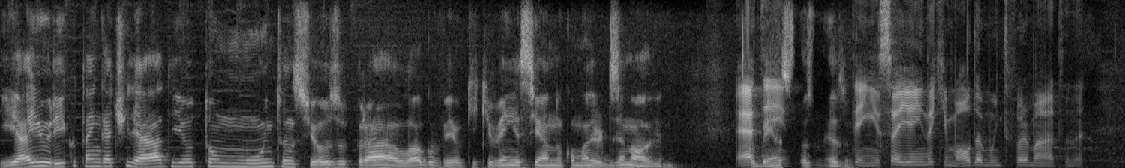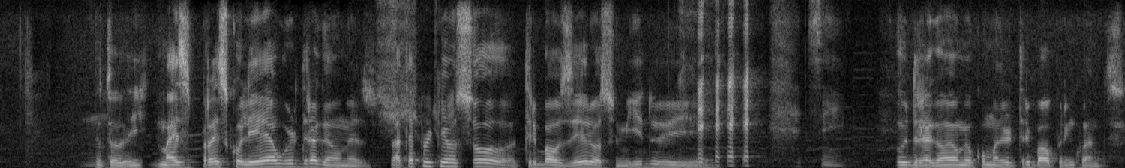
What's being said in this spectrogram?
E a Yuriko tá engatilhada e eu tô muito ansioso para logo ver o que, que vem esse ano no Commander 19. Né? É, tô bem tem, ansioso mesmo. Tem isso aí ainda que molda muito o formato, né? Tô, mas para escolher é o Ur Dragão mesmo. Show Até porque eu sou tribalzeiro assumido e. Sim. O dragão é o meu commander tribal por enquanto.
